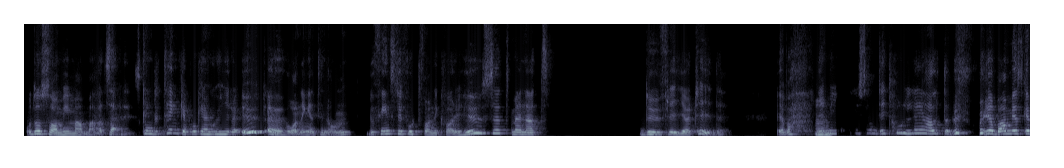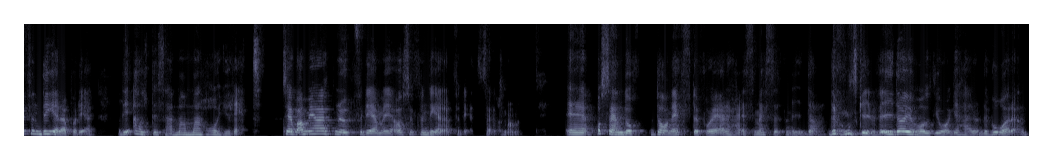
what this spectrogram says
Och då sa min mamma att så här, ska du tänka på att kanske hyra ut övervåningen till någon? Då finns du fortfarande kvar i huset, men att du frigör tid. Jag bara, nej mm. men samtidigt håller jag allt. Och jag bara, men jag ska fundera på det. Och det är alltid så här, mamma har ju rätt. Så jag bara, men jag öppnar upp för det, men jag ska fundera på det, sa jag till mamma. Eh, och sen då dagen efter får jag det här smset från Ida där hon skriver, för Ida har ju hållit yoga här under våren.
